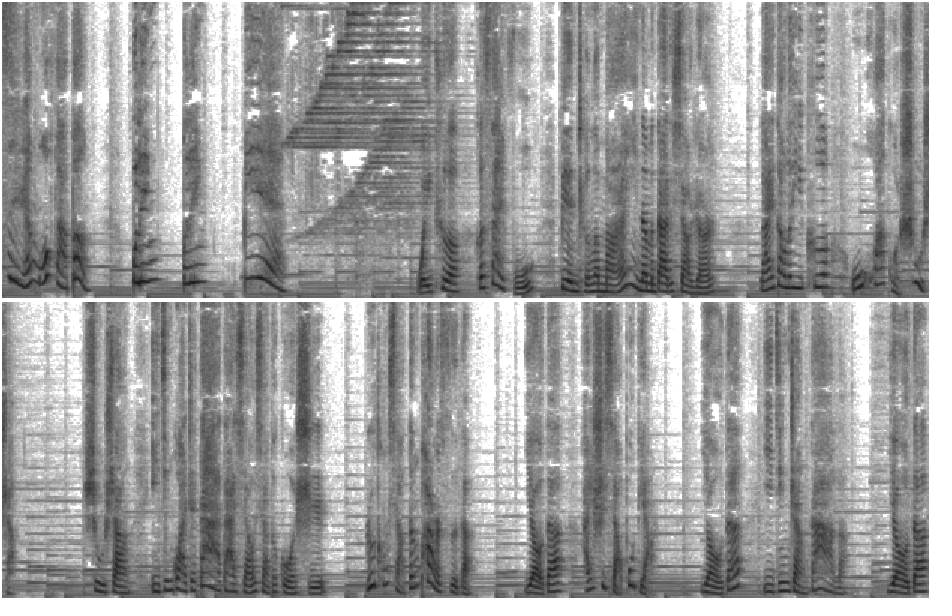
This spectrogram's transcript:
自然魔法棒，布灵布灵变！维特和赛弗变成了蚂蚁那么大的小人儿，来到了一棵无花果树上。树上已经挂着大大小小的果实，如同小灯泡似的，有的还是小不点儿，有的已经长大了，有的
